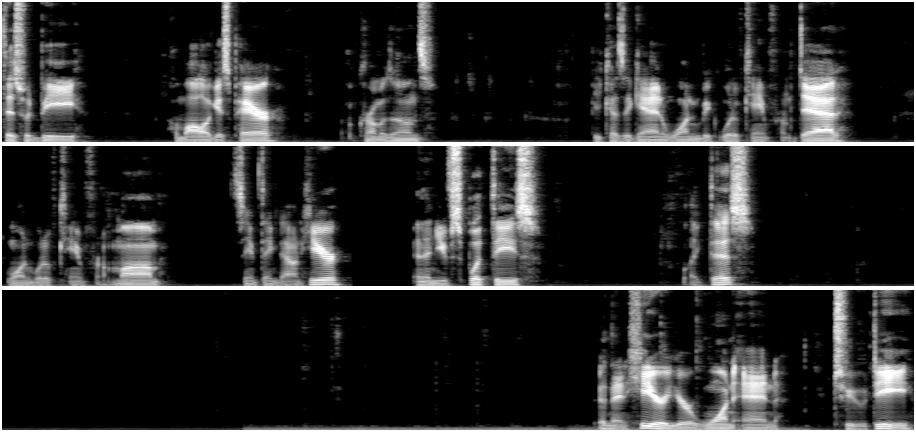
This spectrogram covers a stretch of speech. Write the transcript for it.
this would be homologous pair of chromosomes because again, one would have came from dad, one would have came from mom. Same thing down here. And then you've split these like this. And then here you're 1N 2D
